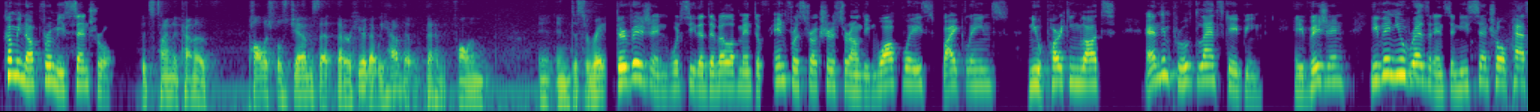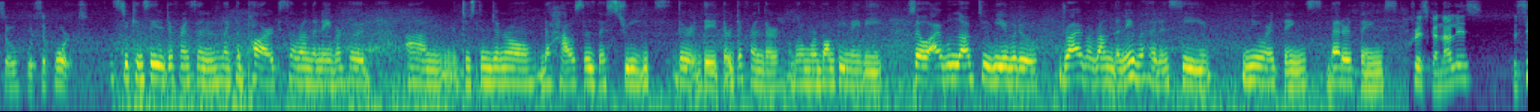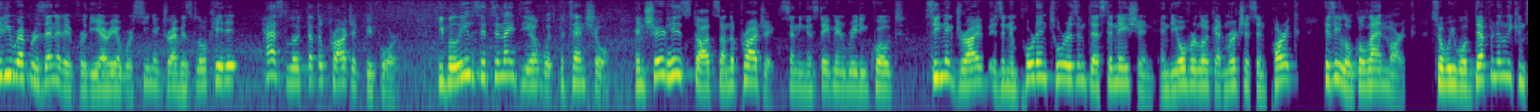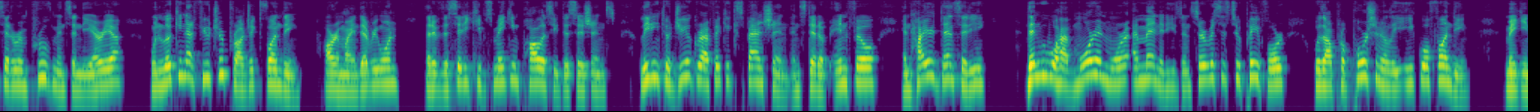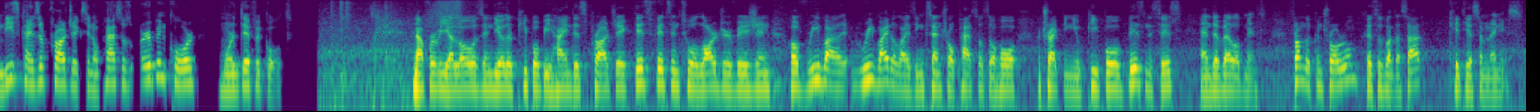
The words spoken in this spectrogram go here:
coming up from east central. It's time to kind of polish those gems that, that are here that we have that, that have fallen in, in disarray. Their vision would see the development of infrastructure surrounding walkways, bike lanes, new parking lots, and improved landscaping. A vision even new residents in East Central El Paso would support. You can see the difference in like the parks around the neighborhood. Um, just in general, the houses, the streets, they're, they, they're different. They're a little more bumpy maybe. So I would love to be able to drive around the neighborhood and see newer things, better things. Chris Canales, the city representative for the area where Scenic Drive is located, has looked at the project before. He believes it's an idea with potential and shared his thoughts on the project, sending a statement reading, quote, Scenic Drive is an important tourism destination and the overlook at Murchison Park is a local landmark so we will definitely consider improvements in the area when looking at future project funding. I'll remind everyone that if the city keeps making policy decisions leading to geographic expansion instead of infill and higher density, then we will have more and more amenities and services to pay for without proportionally equal funding, making these kinds of projects in El Paso's urban core more difficult. Now for Villalobos and the other people behind this project, this fits into a larger vision of revi revitalizing Central Paso as a whole, attracting new people, businesses, and development. From the control room, Jesus Baltazar, KTSM 9 News.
